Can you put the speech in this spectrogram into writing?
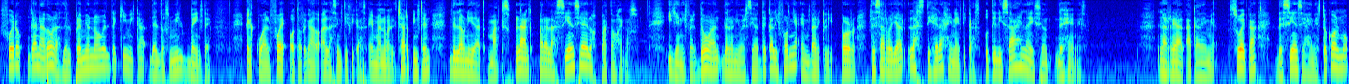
fueron ganadoras del Premio Nobel de Química del 2020 el cual fue otorgado a las científicas Emmanuel Charpentier de la unidad Max Planck para la ciencia de los patógenos y Jennifer Doan de la Universidad de California en Berkeley por desarrollar las tijeras genéticas utilizadas en la edición de genes. La Real Academia Sueca de Ciencias en Estocolmo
